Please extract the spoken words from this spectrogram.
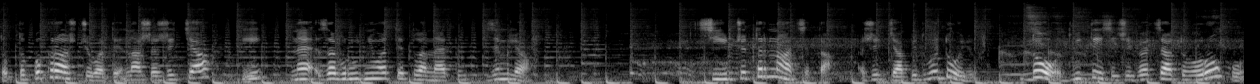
тобто покращувати наше життя і не забруднювати планету Земля. Ціль 14. Життя під водою. До 2020 року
